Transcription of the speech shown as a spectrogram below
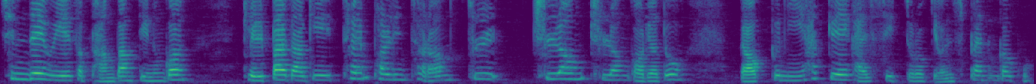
침대 위에서 방방 뛰는 건 길바닥이 트램펄린처럼 툴, 출렁출렁거려도 너끈히 학교에 갈 수 있도록 연습하는 거고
